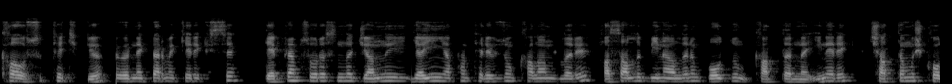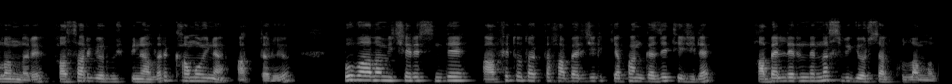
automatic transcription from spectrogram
kaosu tetikliyor. Örnek vermek gerekirse Deprem sonrasında canlı yayın yapan televizyon kanalları hasarlı binaların bodrum katlarına inerek çatlamış kolonları, hasar görmüş binaları kamuoyuna aktarıyor. Bu bağlam içerisinde afet odaklı habercilik yapan gazeteciler haberlerinde nasıl bir görsel kullanmalı?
